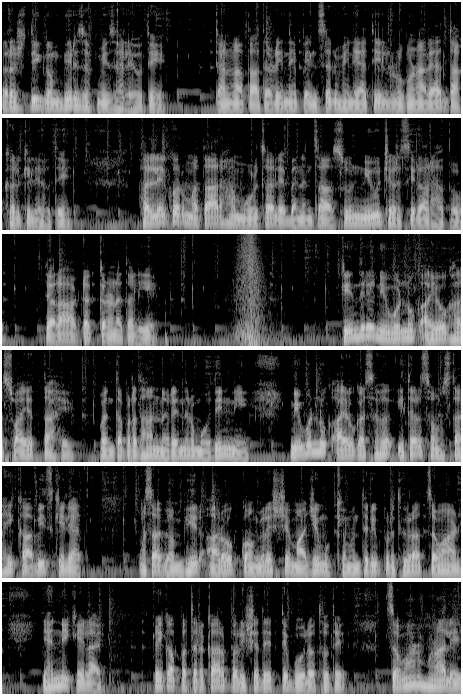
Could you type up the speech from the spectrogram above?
रजदी गंभीर जखमी झाले होते. त्यांना तातडीने पेन्सिल्व्हेनियातील रुग्णालयात दाखल केले होते. हल्लेखोर मतार हा मूळचा लेबननचा असून न्यू जर्सीला राहतो. त्याला अटक करण्यात आली आहे. केंद्रीय निवडणूक आयोग हा स्वायत्त आहे. पंतप्रधान नरेंद्र मोदींनी निवडणूक आयोगासह इतर संस्थाही काबीज केल्यात असा गंभीर आरोप काँग्रेसचे माजी मुख्यमंत्री पृथ्वीराज चव्हाण यांनी केला आहे एका पत्रकार परिषदेत ते बोलत होते चव्हाण म्हणाले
